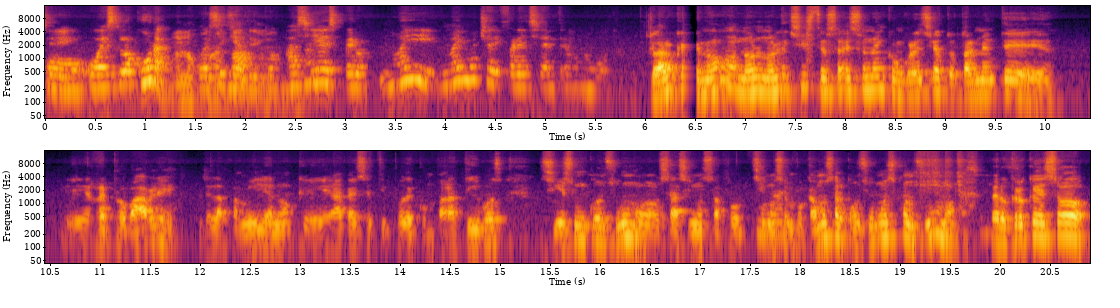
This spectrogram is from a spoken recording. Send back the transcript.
o, es locura. o es psiquiátrico. Así es, pero no hay, no hay mucha diferencia entre uno u otro. Claro que no, no, no le existe. O sea, es una incongruencia totalmente eh, reprobable de la familia, ¿no? Que haga ese tipo de comparativos. Si es un consumo, o sea, si nos, si nos enfocamos al consumo, es consumo. Pero creo que eso,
